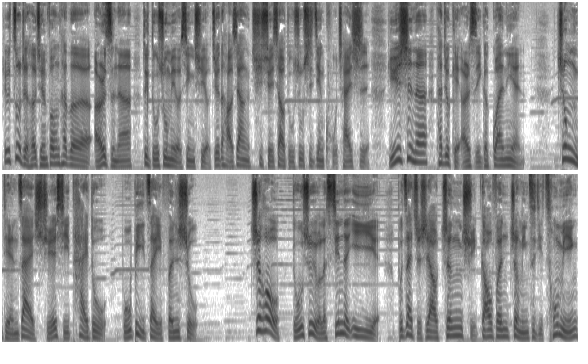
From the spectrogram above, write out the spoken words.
这个作者何全峰他的儿子呢，对读书没有兴趣，觉得好像去学校读书是件苦差事，于是呢，他就给儿子一个观念：重点在学习态度，不必在意分数。之后读书有了新的意义。不再只是要争取高分，证明自己聪明，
